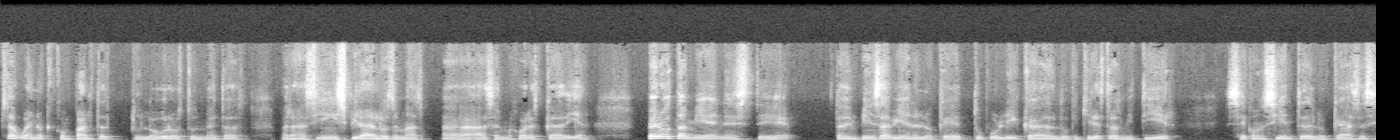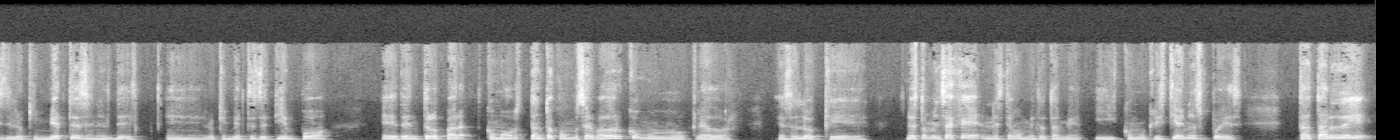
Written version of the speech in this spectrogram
sea bueno que compartas tus logros, tus metas, para así inspirar a los demás a, a ser mejores cada día. Pero también, este, también piensa bien en lo que tú publicas, lo que quieres transmitir, sé consciente de lo que haces y de lo que inviertes en el, de, eh, lo que inviertes de tiempo eh, dentro para, como, tanto como observador como creador. Eso es lo que, nuestro mensaje en este momento también. Y como cristianos, pues tratar de,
